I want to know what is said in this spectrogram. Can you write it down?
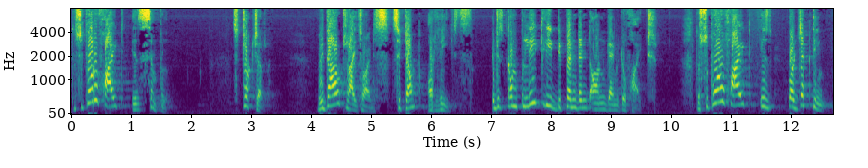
The sporophyte is simple structure without rhizoids, stump or leaves. It is completely dependent on gametophyte. The sporophyte is projecting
